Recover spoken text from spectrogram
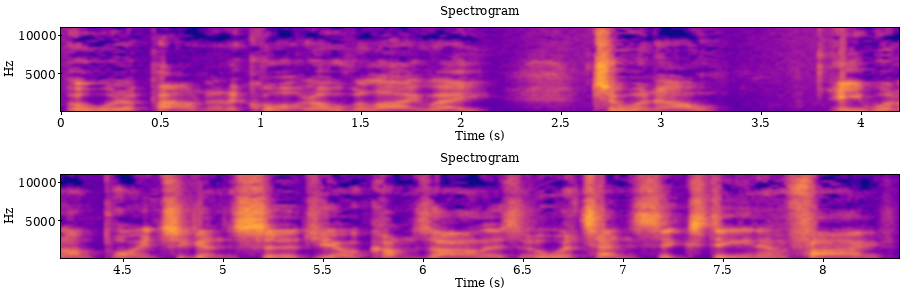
who were a pound and a quarter over lightweight, 2 and 0. He won on points against Sergio Gonzalez, who were 10, 16 and 5.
